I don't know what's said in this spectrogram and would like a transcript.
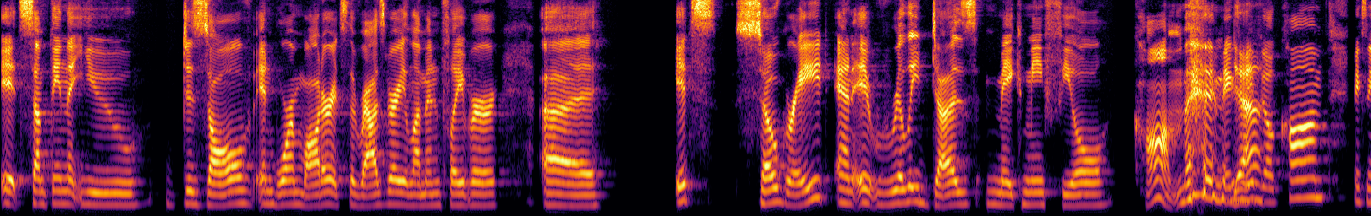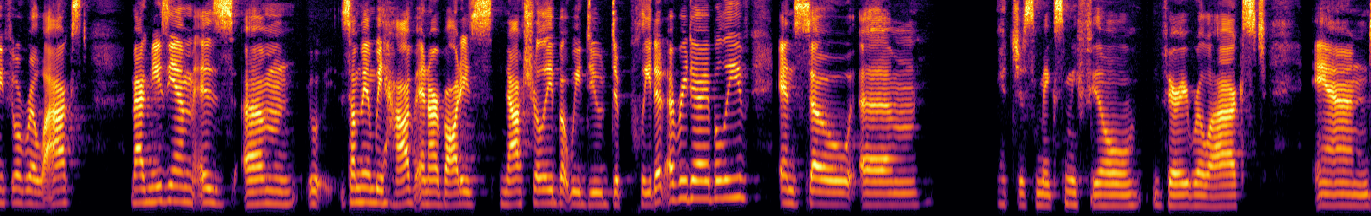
it's something that you dissolve in warm water. It's the raspberry lemon flavor. Uh, it's so great, and it really does make me feel calm. it makes Yeah. me feel calm, makes me feel relaxed. Magnesium is um, something we have in our bodies naturally, but we do deplete it every day, I believe. And so um, it just makes me feel very relaxed. And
